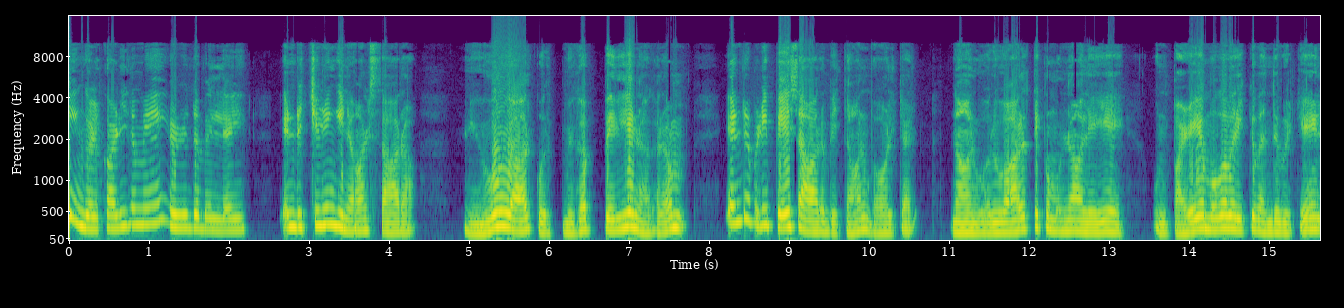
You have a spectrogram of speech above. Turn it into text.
நீங்கள் கடிதமே எழுதவில்லை? என்று சிழுங்கினாள் சாரா. நியூயார்க் ஒரு மிகப்பெரிய நகரம் என்றபடி பேச ஆரம்பித்தான் வால்டர். நான் ஒரு வாரத்துக்கு முன்னாலேயே உன் பழைய முகவரிக்கு வந்துவிட்டேன்.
